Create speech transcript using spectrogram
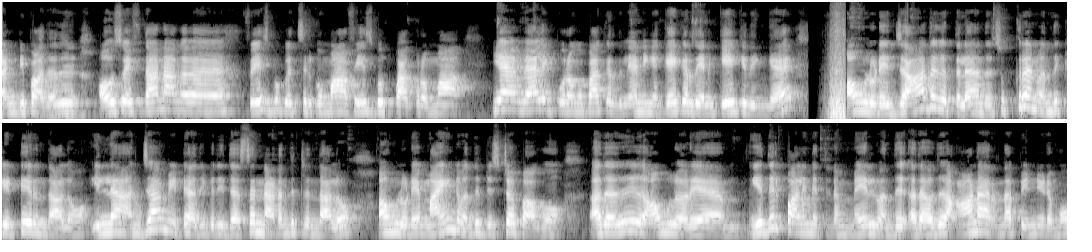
கண்டிப்பா அதாவது ஹவுஸ் ஒய்ஃப் தான் நாங்க ஃபேஸ்புக் வச்சிருக்கோமா? ஃபேஸ்புக் பாக்குறோமா? ஏன் வேலைக்கு போறவங்க பாக்குறது இல்லையா? நீங்க கேக்குறது எனக்கு கேக்குதுங்க அவங்களுடைய ஜாதகத்துல அந்த சுக்கரன் வந்து கெட்டு இருந்தாலும் இல்ல அஞ்சாம் வீட்டு அதிபதி தசை நடந்துட்டு இருந்தாலும் அவங்களுடைய மைண்ட் வந்து டிஸ்டர்ப் ஆகும். அதாவது அவங்களுடைய எதிர்பாலினத்திடம் மேல் வந்து அதாவது ஆணா இருந்தா பெண்ணிடமோ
